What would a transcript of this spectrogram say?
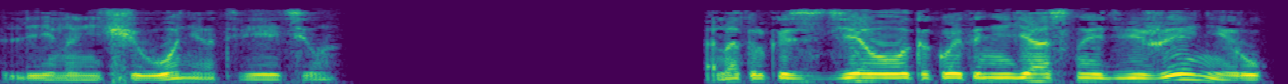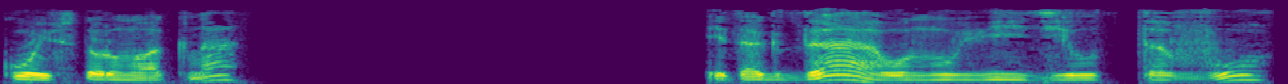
Лина ничего не ответила. Она только сделала какое-то неясное движение рукой в сторону окна, и тогда он увидел того,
